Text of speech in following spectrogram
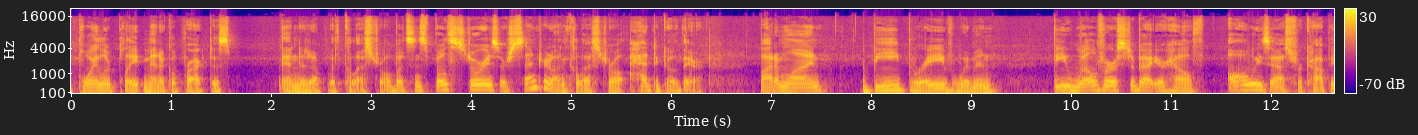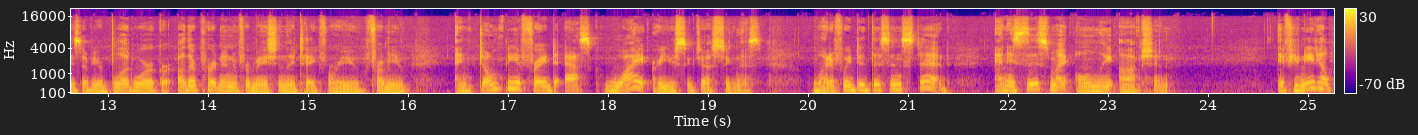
boilerplate medical practice ended up with cholesterol. But since both stories are centered on cholesterol, I had to go there. Bottom line be brave women, be well versed about your health. Always ask for copies of your blood work or other pertinent information they take for you from you. And don't be afraid to ask, why are you suggesting this? What if we did this instead? And is this my only option? If you need help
